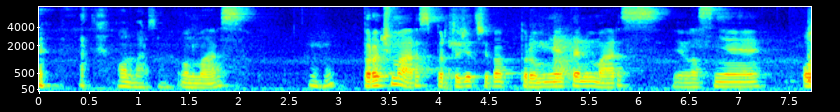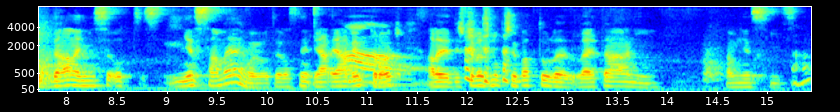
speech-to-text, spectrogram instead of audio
on Mars. On Mars. Mm-hmm. Proč Mars? Protože třeba pro mě ten Mars je vlastně oddálení se od mě samého. Jo? To je vlastně, já, já vím proč, ale když to vezmu třeba to létání na měsíc, Aha.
